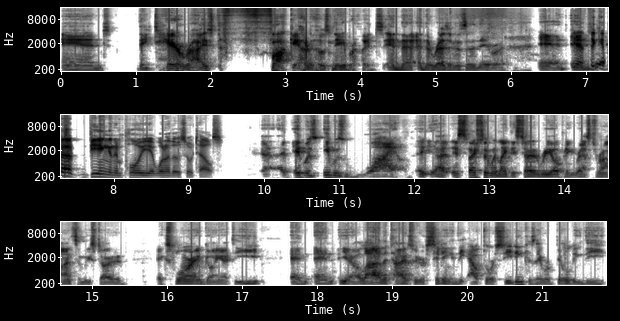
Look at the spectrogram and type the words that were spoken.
and they terrorized the fuck out of those neighborhoods and the and the residents of the neighborhood. And Yeah, and think about being an employee at one of those hotels. uh, it was it was wild, uh, especially when like they started reopening restaurants and we started exploring, going out to eat, and and you know a lot of the times we were sitting in the outdoor seating because they were building the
